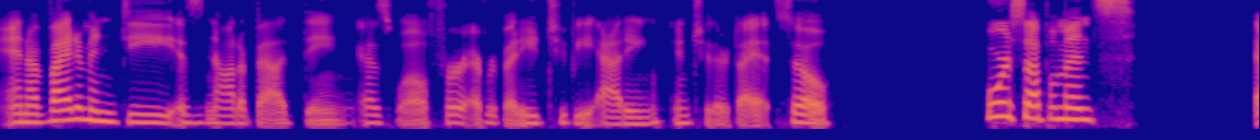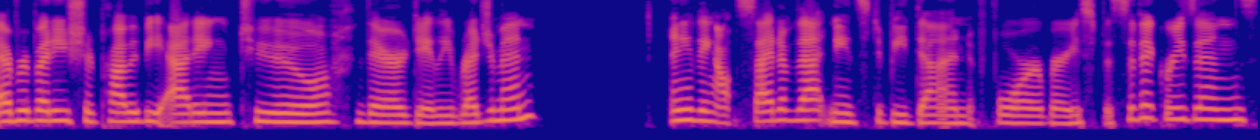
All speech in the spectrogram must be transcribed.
And a vitamin D is not a bad thing as well for everybody to be adding into their diet. So, four supplements, everybody should probably be adding to their daily regimen. Anything outside of that needs to be done for very specific reasons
